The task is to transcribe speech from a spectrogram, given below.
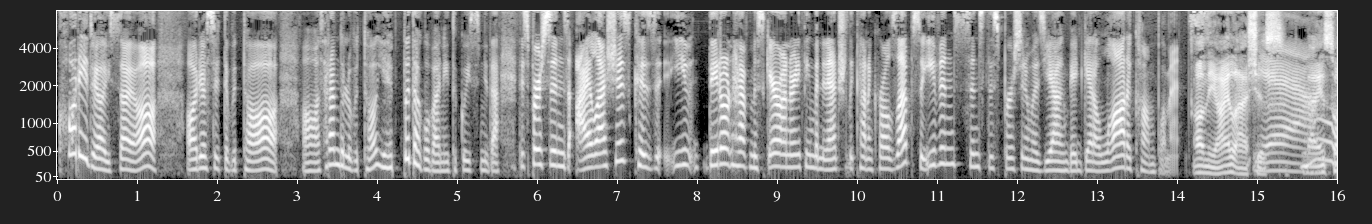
컬이 되어 있어요. 어렸을 때부터 어, 사람들로부터 예쁘다고 많이 듣고 있습니다. This person's eyelashes, because they don't have mascara on or anything, but it naturally kind of curls up. So even since this person was young, they'd get a lot of compliments. On the eyelashes. Yeah. Nice Oh,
